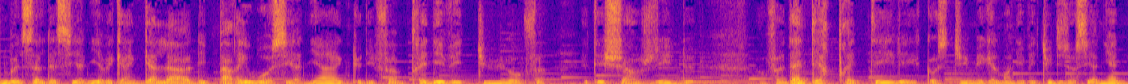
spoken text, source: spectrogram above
nouvelle salle d'Océanie avec un gala des paréos océaniens, que des femmes très dévêtues, enfin, étaient chargées de, enfin, d'interpréter les costumes également dévêtus des océaniennes,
